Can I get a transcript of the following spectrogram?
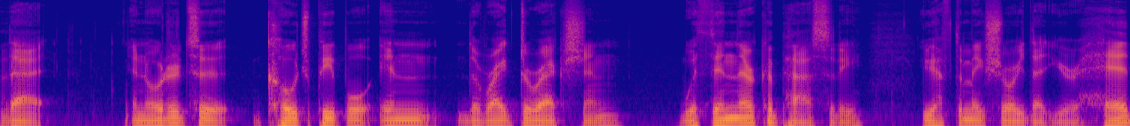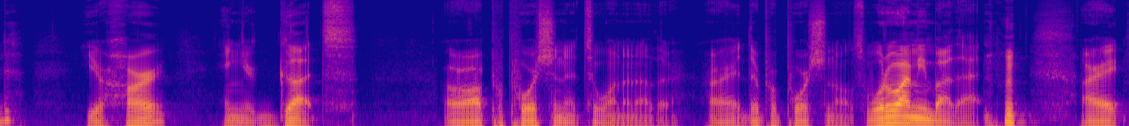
that in order to coach people in the right direction within their capacity, you have to make sure that your head, your heart, and your guts are all proportionate to one another. All right, they're proportional. So what do I mean by that? all right.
